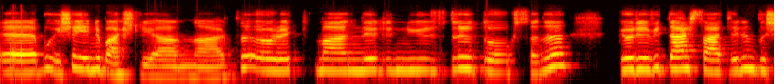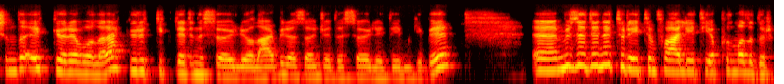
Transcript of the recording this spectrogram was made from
e, bu işe yeni başlayanlardı. Öğretmenlerin yüzde doksanı görevi ders saatlerinin dışında ek görev olarak yürüttüklerini söylüyorlar. Biraz önce de söylediğim gibi. E, müzede ne tür eğitim faaliyeti yapılmalıdır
